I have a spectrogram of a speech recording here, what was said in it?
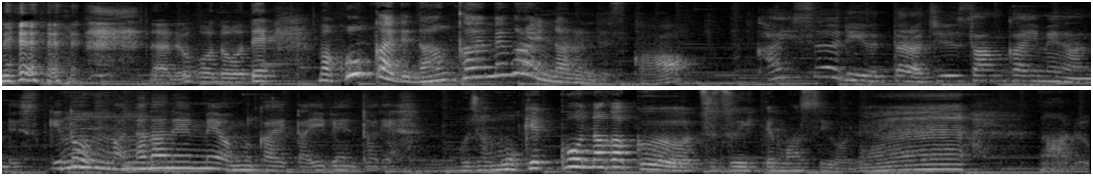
ね。なるほど。で、まあ、今回で何回目ぐらいになるんですか？回数で言ったら13回目なんですけど、うんうん、まあ、7年目を迎えたイベントです。じゃあもう結構長く続いてますよね。なる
